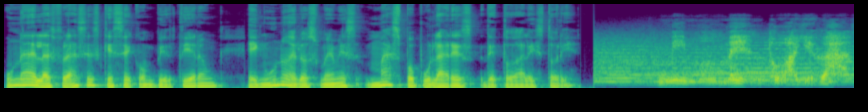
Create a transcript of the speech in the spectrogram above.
una de las frases que se convirtieron en uno de los memes más populares de toda la historia. Mi momento ha llegado.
